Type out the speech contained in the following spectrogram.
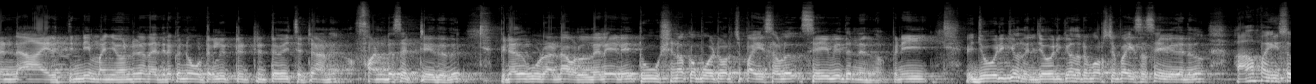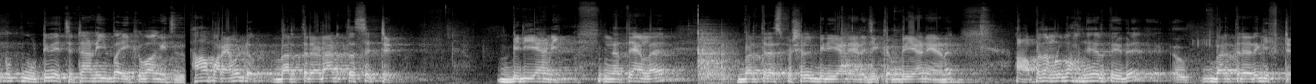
രണ്ട് ആയിരത്തിന്റെയും അഞ്ഞൂറിന്റെ ഒക്കെ നോട്ടുകൾ ഇട്ടിട്ടിട്ട് വെച്ചിട്ടാണ് ഫണ്ട് സെറ്റ് ചെയ്തത്. പിന്നെ അത് കൂടാണ്ട് അവളുടെ കയ്യിൽ ട്യൂഷനൊക്കെ പോയിട്ട് കുറച്ച് പൈസ അവൾ സേവ് ചെയ്തിട്ടുണ്ടായിരുന്നു. പിന്നെ ഈ ജോലിക്ക് വന്നില്ല. ജോലിക്ക് വന്നിട്ട് കുറച്ച് പൈസ സേവ് ചെയ്തിട്ടുണ്ടായിരുന്നു. ആ പൈസ ഒക്കെ കൂട്ടി വെച്ചിട്ടാണ് ഈ ബൈക്ക് വാങ്ങിച്ചത്. ആ പറയാൻ പറ്റും. ബർത്ത്ഡേയുടെ അടുത്ത സെറ്റ് ബിരിയാണി. ഇന്നത്തെ ഞങ്ങളെ ബർത്ത്ഡേ സ്പെഷ്യൽ ബിരിയാണിയാണ് ചിക്കൻ ബിരിയാണിയാണ്. അപ്പോൾ അപ്പം നമ്മൾ പറഞ്ഞു നിർത്തിയത് ബർത്ത്ഡേയുടെ ഗിഫ്റ്റ്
